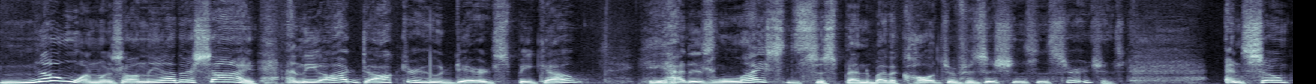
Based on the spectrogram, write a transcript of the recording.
no one was on the other side. And the odd doctor who dared speak out, he had his license suspended by the College of Physicians and Surgeons. And so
